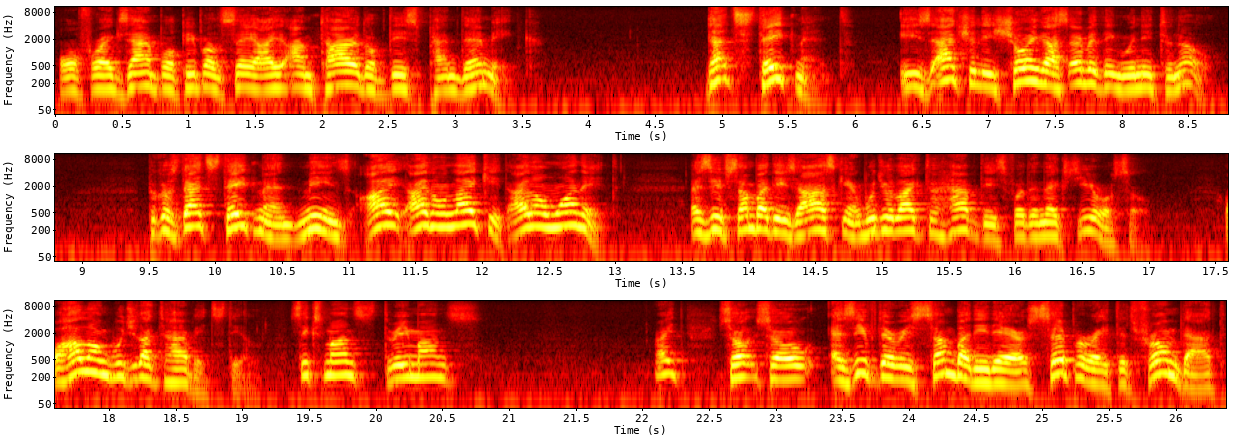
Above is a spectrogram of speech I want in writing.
Or, for example, people say, I, I'm tired of this pandemic. That statement is actually showing us everything we need to know. Because that statement means, I, I don't like it, I don't want it as if somebody is asking, would you like to have this for the next year or so? Or how long would you like to have it still? Six months? Three months? Right? So, so as if there is somebody there separated from that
